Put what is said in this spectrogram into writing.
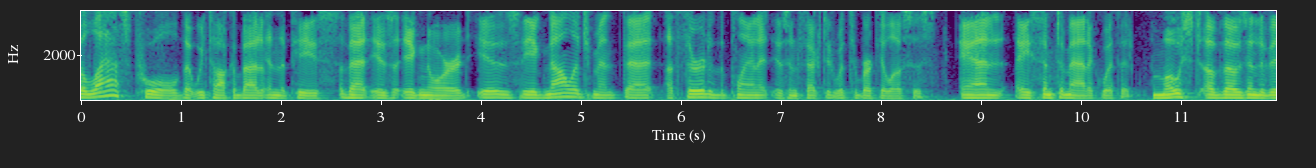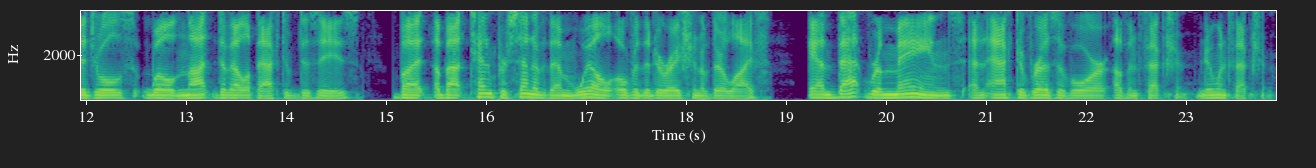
The last pool that we talk about in the piece that is ignored is the acknowledgement that a third of the planet is infected with tuberculosis and asymptomatic with it. Most of those individuals will not develop active disease, but about 10% of them will over the duration of their life. And that remains an active reservoir of infection, new infection.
